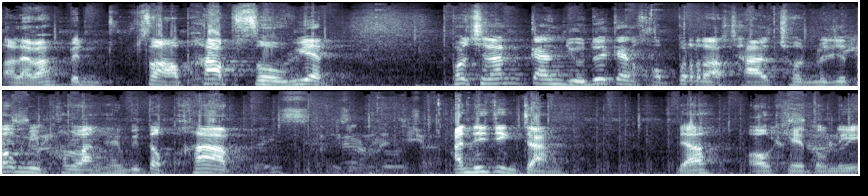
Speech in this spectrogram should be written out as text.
อะไรวะ เป็นสหภาพโซเวียต เพราะฉะนั้นการอยู่ด้วยกันของประชาชนมันจะต้องมีพลังแห่งมิตรภาพ อันนี้จริงจัง เดี๋ยวโอเคตรงนี้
